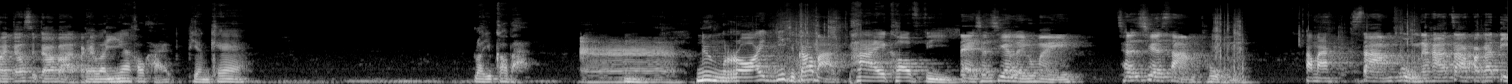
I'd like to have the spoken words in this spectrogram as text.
ร้อยเก้าสิบเก้าบาทปกแต่วันติเนี้ยเขาขายเพียงแค่ร้อยยิบเก้าบาทอ่าหนึ่งร้อยยี่สิบเก้าบาทพายคอฟฟี่ แต่ฉันเชียร์อะไรรู้ไหม ฉันเชียร์สามถุง เอามา สามถุงนะคะ จากปกติ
